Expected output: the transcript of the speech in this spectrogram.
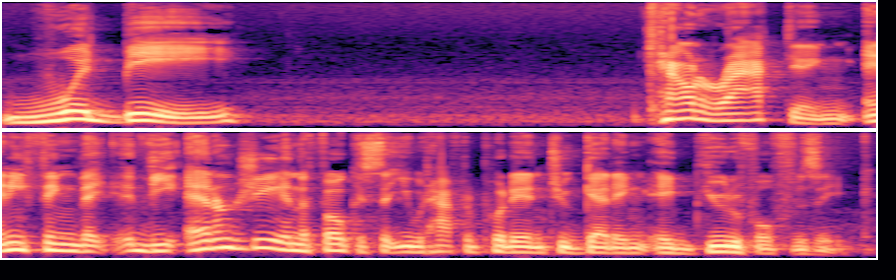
would be counteracting anything that the energy and the focus that you would have to put into getting a beautiful physique.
